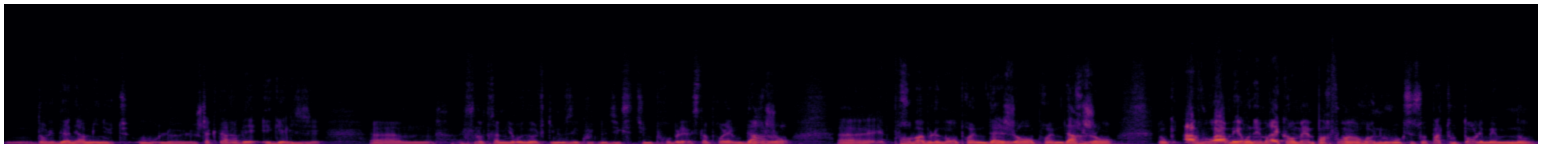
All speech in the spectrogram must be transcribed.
dans les dernières minutes où le, le Shakhtar avait égalisé. Euh, notre ami Rodolphe qui nous écoute nous dit que c'est un problème d'argent, euh, probablement problème d'agent, problème d'argent. Donc à voir, mais on aimerait quand même parfois un renouveau, que ce soit pas tout le temps les mêmes noms.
